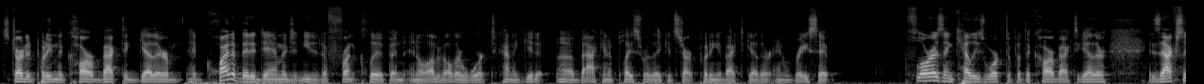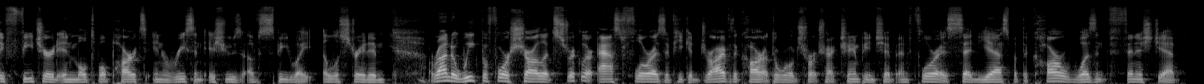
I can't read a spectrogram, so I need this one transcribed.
started putting the car back together. Had quite a bit of damage. It needed a front clip and, and a lot of other work to kind of get it uh, back in a place where they could start putting it back together and race it. Flores and Kelly's work to put the car back together is actually featured in multiple parts in recent issues of Speedway Illustrated. Around a week before Charlotte, Strickler asked Flores if he could drive the car at the World Short Track Championship, and Flores said yes, but the car wasn't finished yet.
